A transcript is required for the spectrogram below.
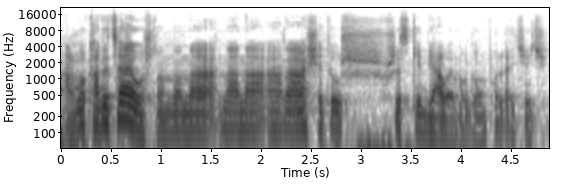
Albo Kadyceusz. No, no na, na, na Areasie to już wszystkie białe mogą polecieć.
